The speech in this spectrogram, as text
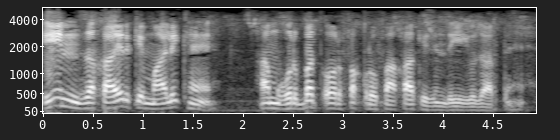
ان ذخائر کے مالک ہیں، ہم غربت اور فقر و فاقہ کی زندگی گزارتے ہیں۔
